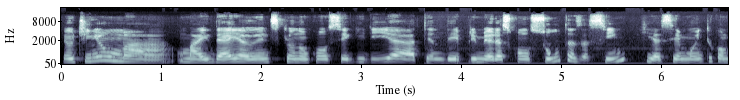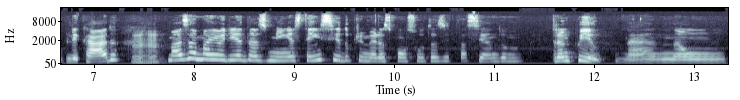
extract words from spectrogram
Eu tinha uma, uma ideia antes que eu não conseguiria atender primeiras consultas assim, que ia ser muito complicado, uhum. mas a maioria das minhas tem sido primeiras consultas e tá sendo tranquilo, né? Não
